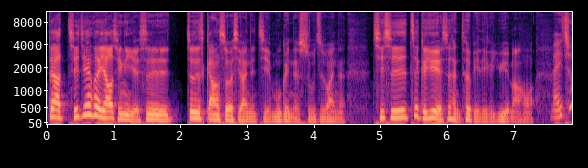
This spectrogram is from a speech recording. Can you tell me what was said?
对啊，其实今天会邀请你，也是就是刚刚说的喜欢你的节目跟你的书之外呢。其实这个月也是很特别的一个月嘛，哈，没错。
